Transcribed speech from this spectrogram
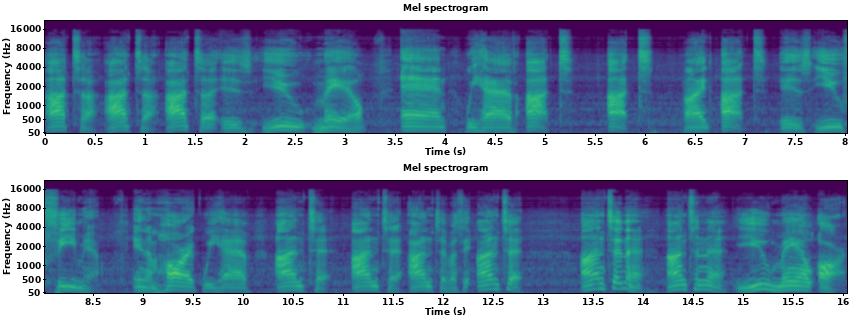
ata, ata. Ata is you, male, and we have at, at, right? At is you, female. In Amharic, we have ante, ante, ante. If I say ante, antene, antene, you male are,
